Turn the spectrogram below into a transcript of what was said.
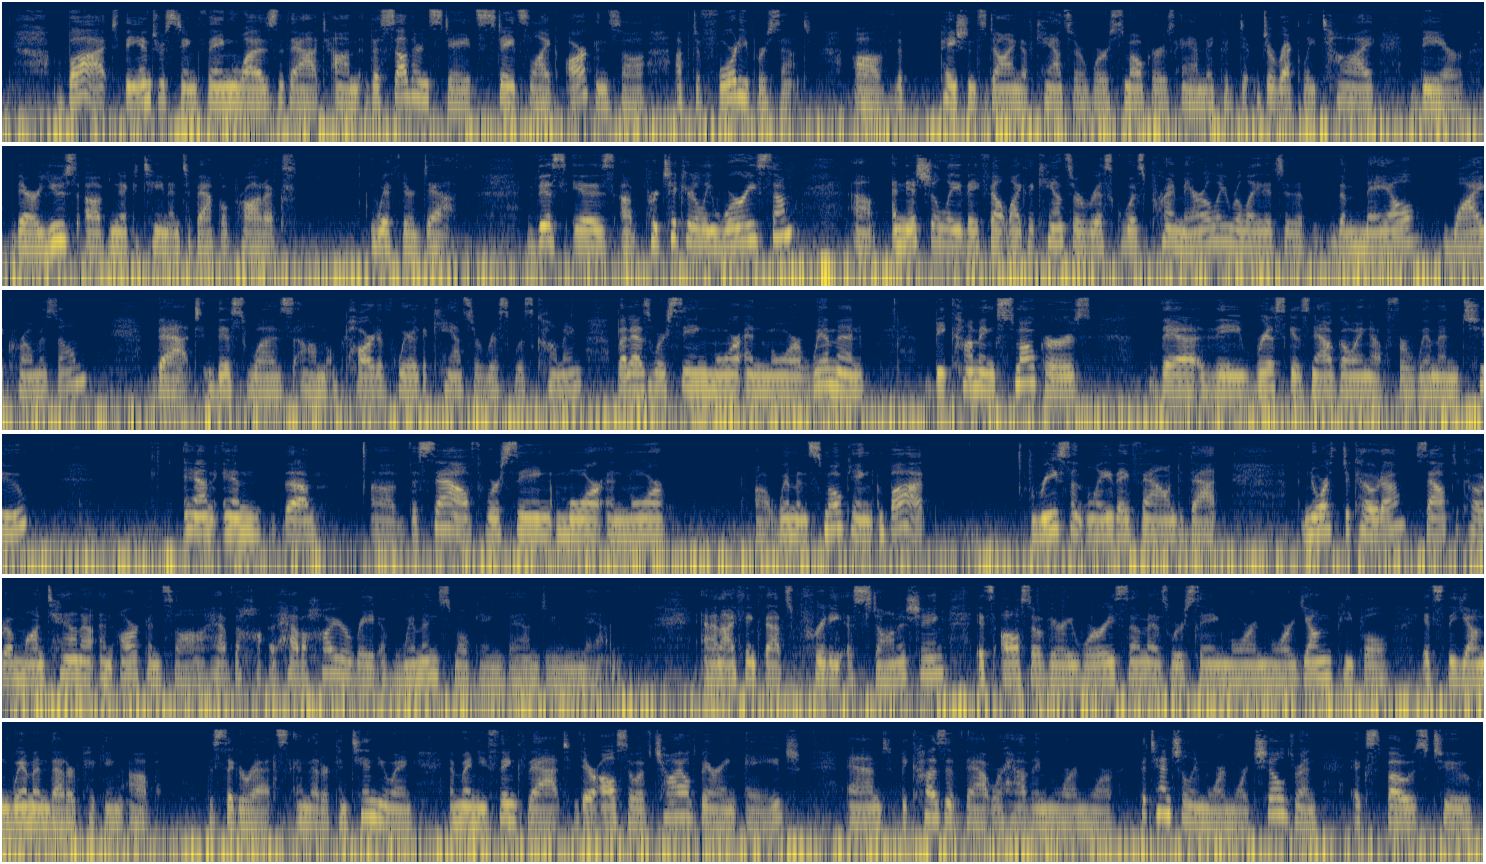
But the interesting thing was that um, the southern states, states like Arkansas, up to 40% of the patients dying of cancer were smokers, and they could di- directly tie their their use of nicotine and tobacco products with their death. This is uh, particularly worrisome. Uh, initially, they felt like the cancer risk was primarily related to the, the male Y chromosome, that this was um, part of where the cancer risk was coming. But as we're seeing more and more women becoming smokers, the the risk is now going up for women too. And in the uh, the South, we're seeing more and more uh, women smoking, but recently they found that North Dakota, South Dakota, Montana, and Arkansas have the have a higher rate of women smoking than do men. And I think that's pretty astonishing. It's also very worrisome as we're seeing more and more young people. It's the young women that are picking up the cigarettes and that are continuing. And when you think that they're also of childbearing age, and because of that, we're having more and more, potentially more and more children exposed to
